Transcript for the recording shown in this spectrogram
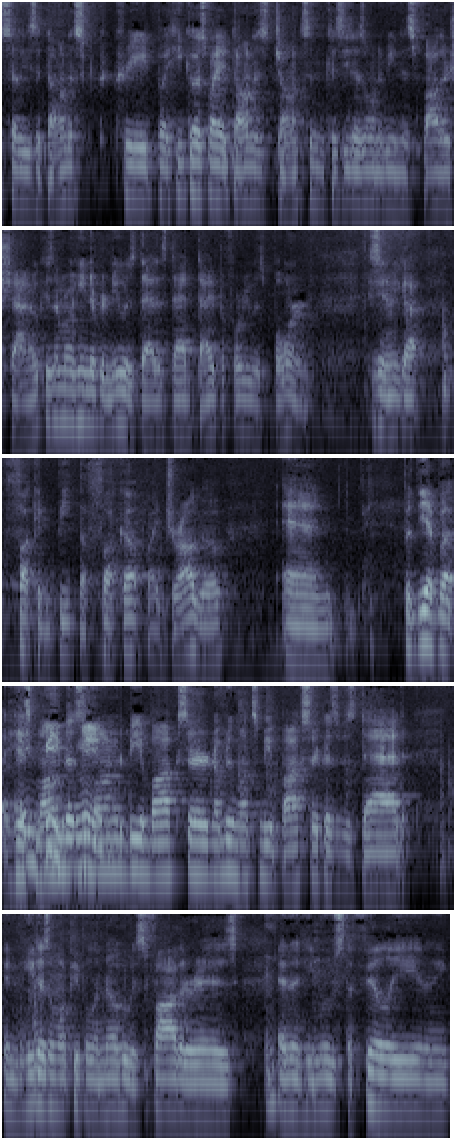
so he's Adonis Creed, but he goes by Adonis Johnson because he doesn't want to be in his father's shadow. Because remember he never knew his dad, his dad died before he was born. Because you know he got fucking beat the fuck up by Drago, and but yeah, but his mom doesn't me. want him to be a boxer. Nobody wants him to be a boxer because of his dad, and he doesn't want people to know who his father is. And then he moves to Philly, and then he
